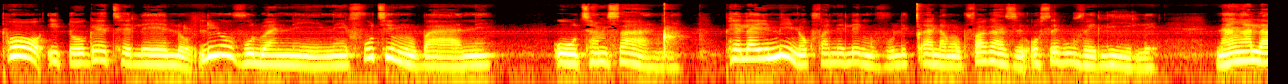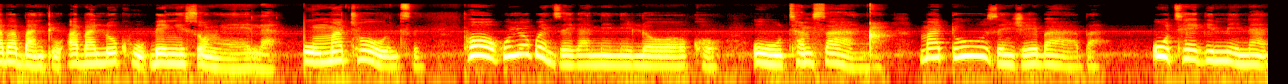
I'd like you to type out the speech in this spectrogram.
pho idokethe lelo liyovulwa nini futhi ngubani? Uthamsanqa phela yimini okufanele ngivule icala ngobufakazi osebuvelile nangalaba bantu abalokhu bengisongela. Umathonsi pho kuyokwenzeka nini lokho? Uthamsanqa. Maduze nje baba. Uthe kimina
